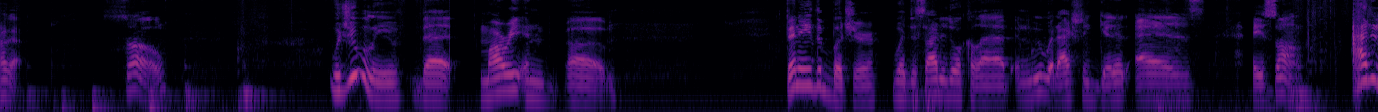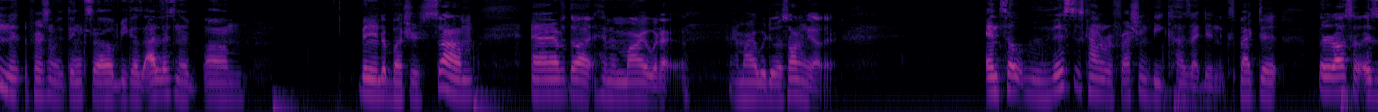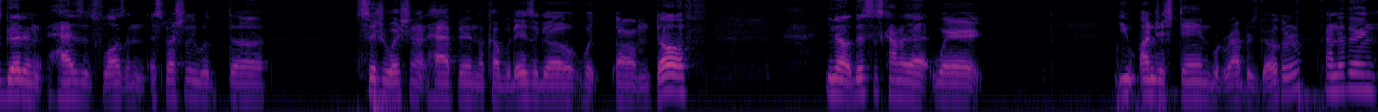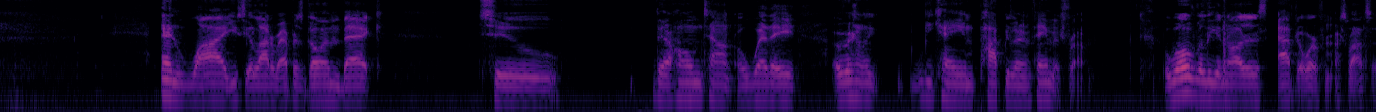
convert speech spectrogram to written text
Okay. So, would you believe that Morray and uh, Benny the Butcher would decide to do a collab and we would actually get it as a song? I didn't personally think so because I listened to um, Benny the Butcher some, and I never thought him and Morray would uh, and Morray would do a song together. And so this is kind of refreshing because I didn't expect it, but it also is good and has its flaws, and especially with the situation that happened a couple days ago with um, Dolph. You know, this is kind of that where you understand what rappers go through, kind of thing, and why you see a lot of rappers going back to their hometown or where they originally became popular and famous from. But we'll really get all this after word from our sponsor.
